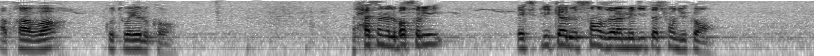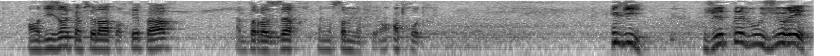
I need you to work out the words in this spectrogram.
après avoir côtoyé le Coran. Hassan al-Basri expliqua le sens de la méditation du Coran, en disant, comme cela rapporté par Abd al entre autres. Il dit, je peux vous jurer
